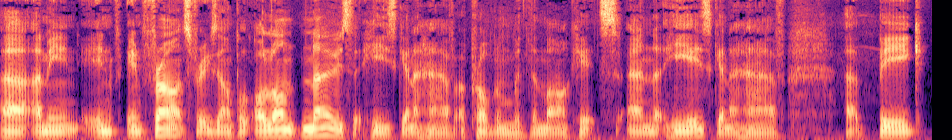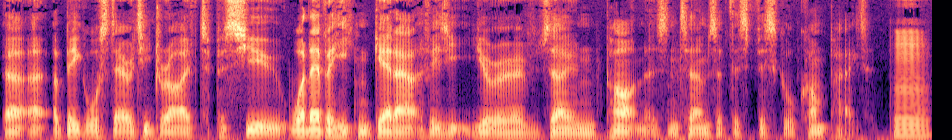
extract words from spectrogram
Uh, I mean mean, in in France, for example, Hollande knows that he's going to have a problem with the markets and that he is going to have a big uh, a big austerity drive to pursue whatever he can get out of his eurozone partners in terms of this fiscal compact. Mm.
